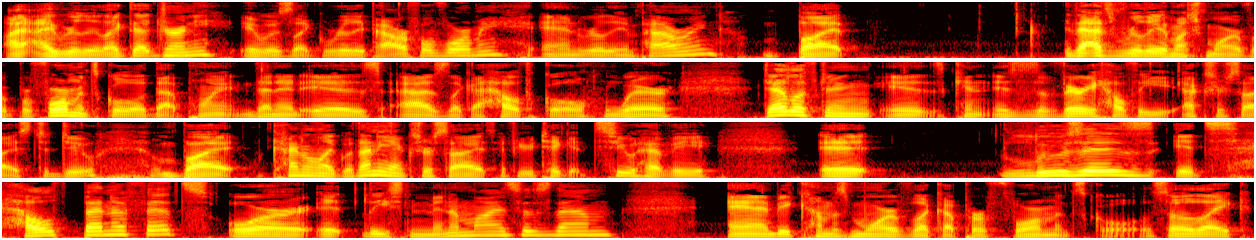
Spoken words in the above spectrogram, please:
I, I really like that journey. It was like really powerful for me and really empowering. But that's really a much more of a performance goal at that point than it is as like a health goal where deadlifting is can is a very healthy exercise to do but kind of like with any exercise if you take it too heavy it loses its health benefits or at least minimizes them and becomes more of like a performance goal. So like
